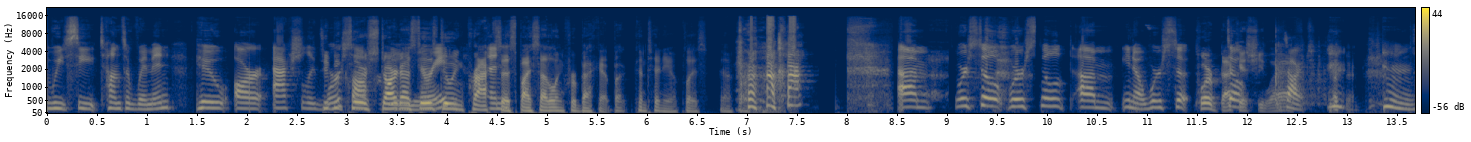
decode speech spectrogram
we see tons of women who are actually To be clear, off for being Stardust is married. doing praxis by settling for Beckett, but continue, please. Yeah, um, we're still we're still um, you know, we're still Poor Beckett, So- she laughed. sorry.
